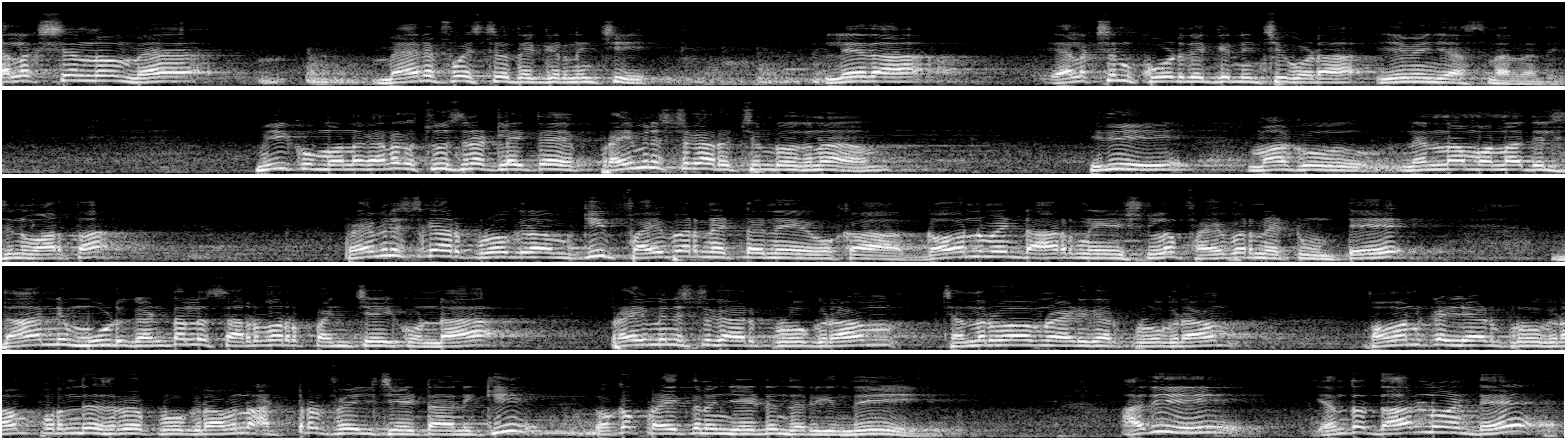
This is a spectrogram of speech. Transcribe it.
Election మే manifesto దగ్గర నుంచి లేదా ఎలక్షన్ కోడ్ దగ్గర నుంచి కూడా ఏమేం చేస్తున్నారు అది? మీకు మొన్న కనుక చూసినట్లయితే ప్రైమ్ మినిస్టర్ గారు వచ్చిన రోజున ఇది మాకు నిన్న మొన్న తెలిసిన వార్త. ప్రైమ్ మినిస్టర్ గారి ప్రోగ్రామ్కి ఫైబర్ నెట్ అనే ఒక గవర్నమెంట్ ఆర్గనైజేషన్లో ఫైబర్ నెట్ ఉంటే దాన్ని మూడు గంటలు సర్వర్ పనిచేయకుండా ప్రైమ్ మినిస్టర్ గారి ప్రోగ్రాం చంద్రబాబు నాయుడు గారి ప్రోగ్రాం పవన్ కళ్యాణ్ ప్రోగ్రాం పురంధేశ్వర ప్రోగ్రాంను అట్టర్ ఫెయిల్ చేయడానికి ఒక ప్రయత్నం చేయడం జరిగింది. అది ఎంత దారుణం అంటే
